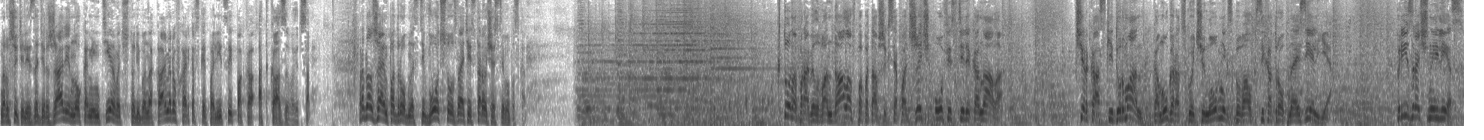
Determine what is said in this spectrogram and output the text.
Нарушителей задержали, но комментировали комментировать что-либо на камеру в харьковской полиции пока отказываются. Продолжаем подробности. Вот что узнаете из второй части выпуска. Кто направил вандалов, попытавшихся поджечь офис телеканала? Черкасский дурман. Кому городской чиновник сбывал психотропное зелье? Призрачный лес.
